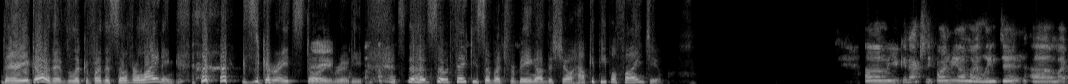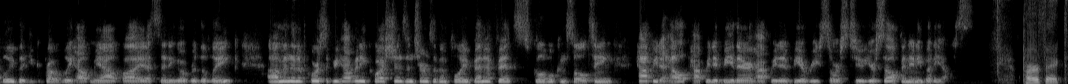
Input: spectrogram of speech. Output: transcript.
There you go. They're looking for the silver lining. It's a great story rudy. So, so thank you so much for being on the show. How can people find you? Um, you can actually find me on my LinkedIn. Um, I believe that you could probably help me out by uh, sending over the link. Um, and then, of course, if you have any questions in terms of employee benefits, global consulting, happy to help, happy to be there, happy to be a resource to yourself and anybody else. Perfect.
